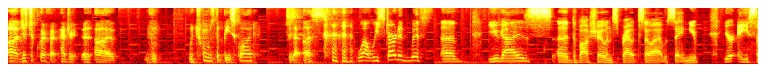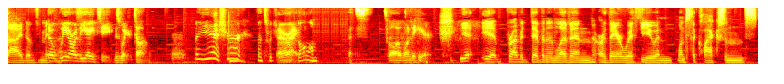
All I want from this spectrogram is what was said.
Uh, just to clarify, Patrick, uh, uh, which one was the B squad? Is that us? well, we started with uh, you guys, uh, Devasho and Sprout. So I was saying you, you're A side of so we are the A team, is what you're telling me. Uh, yeah, sure. That's what you All right. to call them. That's that's all I wanted to hear. Yeah, yeah. Private Devin and Levin are there with you, and once the klaxons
